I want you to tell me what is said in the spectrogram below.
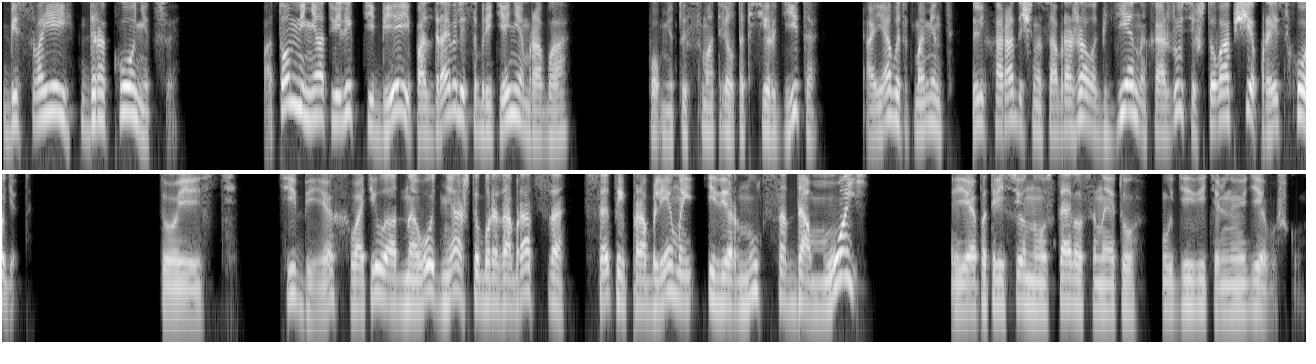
без своей драконицы. Потом меня отвели к тебе и поздравили с обретением раба. Помню, ты смотрел так сердито, а я в этот момент лихорадочно соображала, где нахожусь и что вообще происходит. То есть Тебе хватило одного дня, чтобы разобраться с этой проблемой и вернуться домой? Я потрясенно уставился на эту удивительную девушку.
